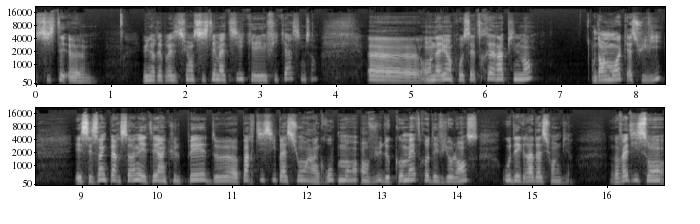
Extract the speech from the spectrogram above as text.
systé- une répression systématique et efficace, il me semble. Euh, on a eu un procès très rapidement, dans le mois qui a suivi, et ces cinq personnes étaient inculpées de euh, participation à un groupement en vue de commettre des violences ou dégradations de biens. En fait, ils sont,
